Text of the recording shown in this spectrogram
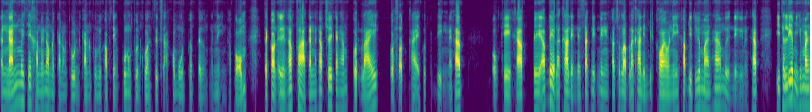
ดังนั้นไม่ใช่คำแนะนำในการลงทุนการลงทุนมีความเสี่ยงผู้ลงทุนควรศึกษาข้อมูลเพิ่มเติมนั่นเองครับผม แต่ก่อนอื่นครับฝากกันนะครับช่วยกันครับกดไลค์กด subscribe กดกระดิ่งนะครับ โอเคครับ ไปอัปเดตราคาเหรียญกันสักนิดนึงครับสำหรับราคาเหรียญบิตคอยวันนี้ครับอยู่ที่ประมาณ 51,000นะครับอีเทเรียมอยู่ที่ประมาณ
